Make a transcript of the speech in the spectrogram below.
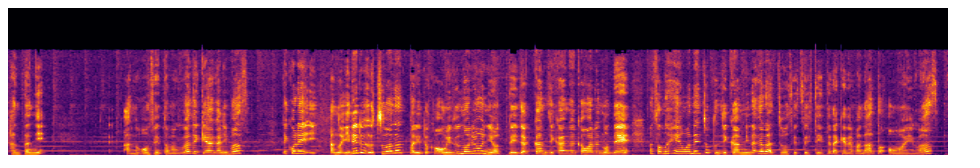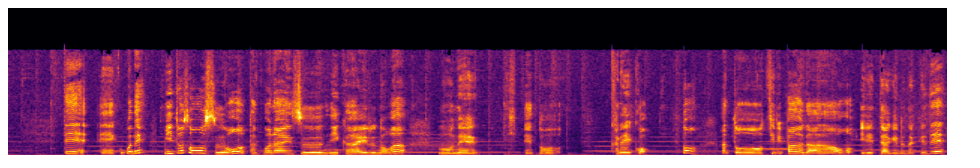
簡単にあの温泉卵が出来上がります。でこれあの入れる器だったりとかお水の量によって若干時間が変わるので、まあ、その辺はねちょっと時間見ながら調節していただければなと思います。で、えー、ここでミートソースをタコライスに変えるのはもうねえっ、ー、とカレー粉とあとチリパウダーを入れてあげるだけで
